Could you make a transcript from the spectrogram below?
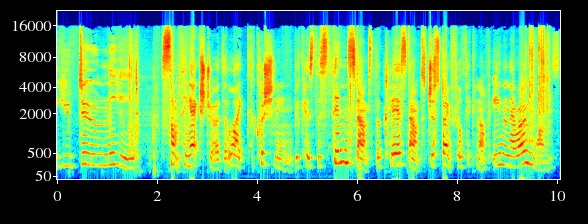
you do need something extra that like the cushioning because the thin stamps, the clear stamps just don't feel thick enough, even their own ones.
